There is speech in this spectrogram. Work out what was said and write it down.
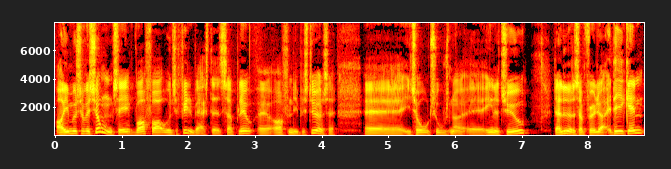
Og i motivationen til, hvorfor uden til Filmværkstedet så blev øh, offentlig bestyrelse øh, i 2021, der lyder det som følger. Det er igen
